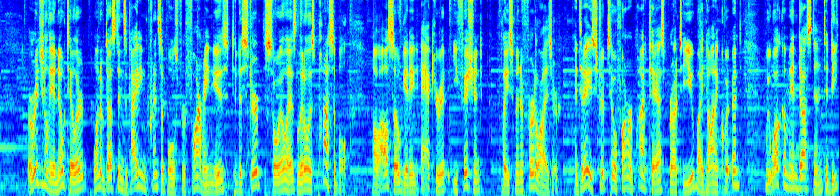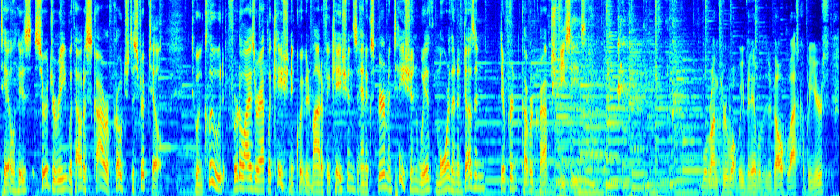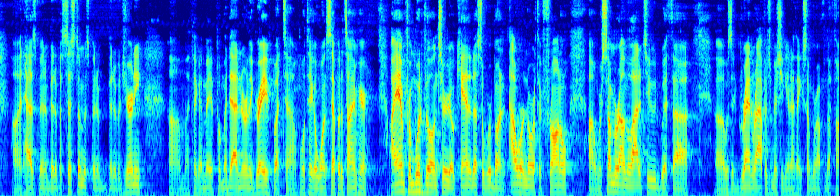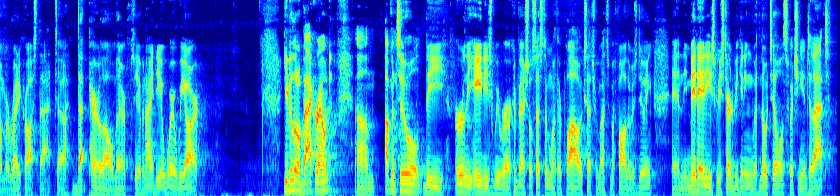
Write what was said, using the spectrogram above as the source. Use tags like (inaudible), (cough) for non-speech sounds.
Originally a no-tiller, one of Dustin's guiding principles for farming is to disturb the soil as little as possible, while also getting accurate, efficient placement of fertilizer. In today's Strip Till Farmer podcast, brought to you by Dawn Equipment, we welcome in Dustin to detail his surgery without a scar approach to strip till to include fertilizer application equipment modifications and experimentation with more than a dozen different cover crop species. We'll run through what we've been able to develop the last couple of years. Uh, it has been a bit of a system, it's been a bit of a journey. Um, I think I may have put my dad in an early grave, but uh, we'll take it one step at a time here. I am from Woodville, Ontario, Canada, so we're about an hour north of Toronto. Uh, we're somewhere around the latitude with uh, was it Grand Rapids, Michigan? I think somewhere up in the thumb or right across that uh, that parallel there. So you have an idea where we are. Give you a little background. Um, up until the early 80s, we were a conventional system with our plow, etc. That's what my father was doing. In the mid 80s, we started beginning with no-till, switching into that.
